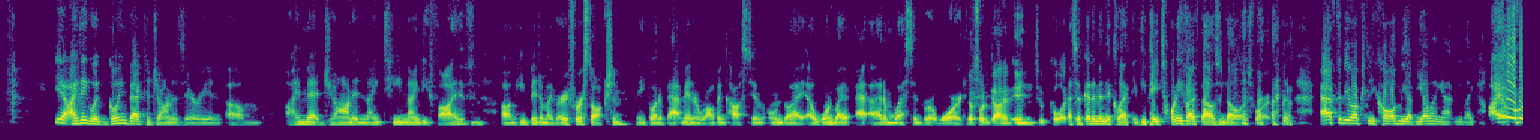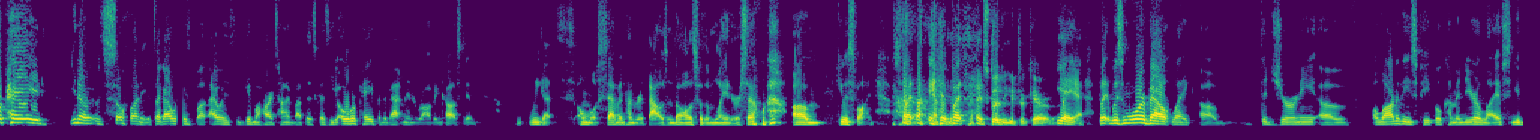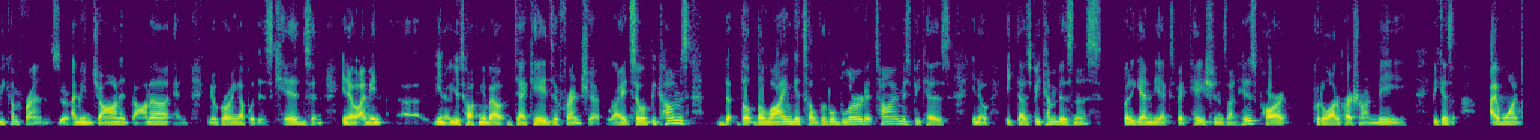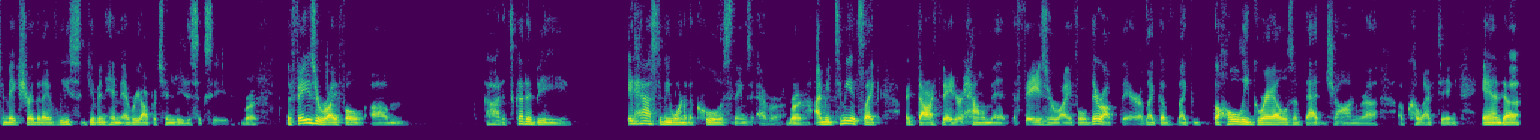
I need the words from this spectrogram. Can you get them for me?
Yeah, I think like going back to John Azarian, um, I met John in 1995. Mhm. Um, he bid in my very first auction. And he bought a Batman and Robin costume owned by uh, worn by Adam West and Burt Ward. That's what got him into collecting. That's what got him into collecting. He paid twenty five thousand dollars for it. After the auction, he called me up, yelling at me like, "I overpaid." You know, it was so funny. It's like I always, but I always give him a hard time about this because he overpaid for the Batman and Robin costume. We got almost seven hundred thousand dollars for them later, so um, he was fine. But but it's good that you took care of him. yeah, yeah. But it was more about like um, the journey of a lot of these people come into your lives and you become friends. Yeah. I mean, John and Donna, and you know, growing up with his kids, and you know, I mean, uh, you know, you're talking about decades of friendship, right? So it becomes the, the the line gets a little blurred at times because you know it does become business. But again, the expectations on his part put a lot of pressure on me because I want to make sure that I've at least given him every opportunity to succeed. Right. The phaser rifle, um, God, it's got to be, it has to be one of the coolest things ever. Right. I mean, to me, it's like a Darth Vader helmet, the phaser rifle. They're up there, like of like the holy grails of that genre of collecting. And uh,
